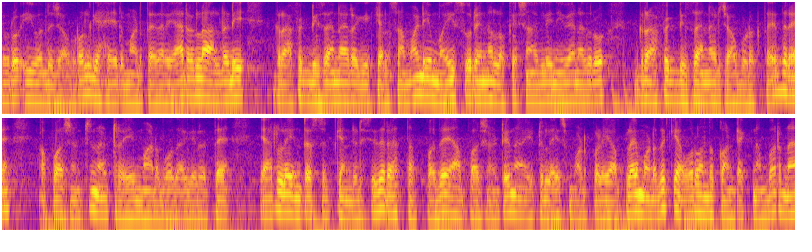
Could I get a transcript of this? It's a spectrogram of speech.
ಇವರು ಈ ಒಂದು ಜಾಬ್ ರೋಲ್ಗೆ ಹೈರ್ ಮಾಡ್ತಾ ಇದ್ದಾರೆ ಯಾರೆಲ್ಲ ಆಲ್ರೆಡಿ ಗ್ರಾಫಿಕ್ ಡಿಸೈನರ್ ಆಗಿ ಕೆಲಸ ಮಾಡಿ ಮೈಸೂರಿನ ಲೊಕೇಶನಲ್ಲಿ ನೀವೇನಾದರೂ ಗ್ರಾಫಿಕ್ ಡಿಸೈನರ್ ಜಾಬ್ ಹುಡುಕ್ತಾ ಇದ್ದರೆ ಅಪಾರ್ಚುನಿಟಿನ ಟ್ರೈ ಮಾಡ್ಬೋದಾಗಿರುತ್ತೆ. ಯಾರೆಲ್ಲ ಇಂಟ್ರೆಸ್ಟೆಡ್ ಕ್ಯಾಂಡಿಡೇಟ್ಸ್ ಇದ್ದರೆ ತಪ್ಪದೇ ಅಪಾರ್ಚುನಿಟಿನ ಯುಟಿಲೈಸ್ ಮಾಡ್ಕೊಳ್ಳಿ. ಅಪ್ಲೈ ಮಾಡೋದಕ್ಕೆ ಅವರ ಒಂದು ಕಾಂಟ್ಯಾಕ್ಟ್ ನಂಬರ್ನ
